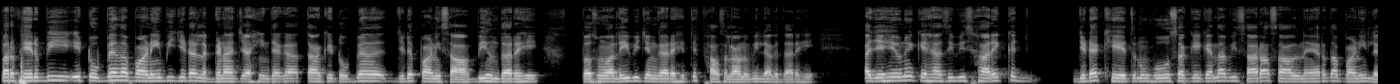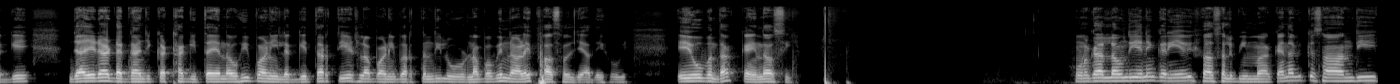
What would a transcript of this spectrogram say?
ਪਰ ਫਿਰ ਵੀ ਇਹ ਟੋਬਿਆਂ ਦਾ ਪਾਣੀ ਵੀ ਜਿਹੜਾ ਲੱਗਣਾ ਚਾਹੀਦਾ ਹੈਗਾ, ਤਾਂ ਕਿ ਟੋਬਿਆਂ ਦਾ ਜਿਹੜਾ ਪਾਣੀ ਸਾਫ਼ ਵੀ ਹੁੰਦਾ ਰਹੇ, ਪਸ਼ੂਆਂ ਲਈ ਵੀ ਚੰਗਾ ਰਹੇ ਤੇ ਫਸਲਾਂ ਨੂੰ ਵੀ ਲੱਗਦਾ ਰਹੇ। ਅਜਿਹੇ ਉਹਨੇ ਕਿਹਾ ਸੀ ਵੀ ਹਰ ਇੱਕ ਜਿਹੜਾ ਖੇਤ ਨੂੰ ਹੋ ਸਕੇ ਕਹਿੰਦਾ ਵੀ ਸਾਰਾ ਸਾਲ ਨਹਿਰ ਦਾ ਪਾਣੀ ਲੱਗੇ ਜਾਂ ਜਿਹੜਾ ਡੱਗਾਂ 'ਚ ਇਕੱਠਾ ਕੀਤਾ ਜਾਂਦਾ ਉਹੀ ਪਾਣੀ ਲੱਗੇ, ਧਰਤੀ ਹੇਠਲਾ ਪਾਣੀ ਵਰਤਣ ਦੀ ਲੋੜ ਨਾ ਪਵੇ, ਨਾਲੇ ਫਸਲ ਜ਼ਿਆਦੇ ਹੋਵੇ। ਇਹ ਉਹ ਬੰਦਾ ਕਹਿੰਦਾ ਸੀ। ਹੁਣ ਗੱਲ ਆਉਂਦੀ ਇਹਨੇ ਕਰੀਏ ਵੀ ਫਸਲ ਬੀਮਾ, ਕਹਿੰਦਾ ਵੀ ਕਿਸਾਨ ਦੀ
